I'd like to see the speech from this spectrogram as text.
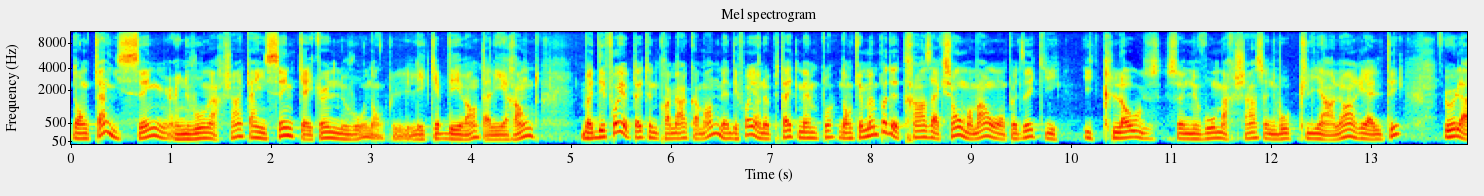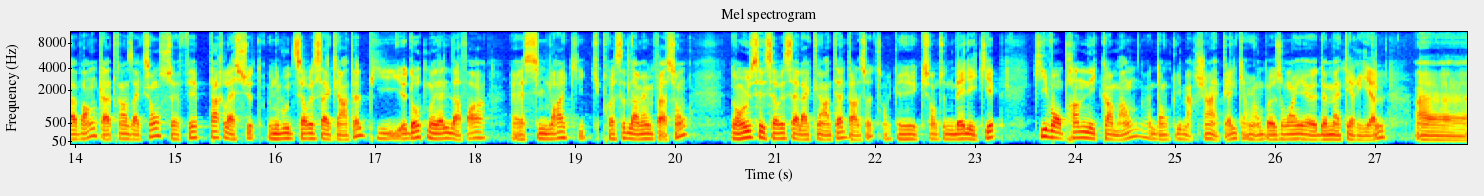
Donc, quand ils signent un nouveau marchand, quand ils signent quelqu'un de nouveau, donc l'équipe des ventes, elle les rentre, ben, des fois, il y a peut-être une première commande, mais des fois, il n'y en a peut-être même pas. Donc, il n'y a même pas de transaction au moment où on peut dire qu'il ils closent ce nouveau marchand, ce nouveau client-là. En réalité, eux, la vente, la transaction se fait par la suite au niveau du service à la clientèle. Puis il y a d'autres modèles d'affaires euh, similaires qui, procèdent de la même façon. Donc, eux, c'est le service à la clientèle par la suite, qui sont, une belle équipe, qui vont prendre les commandes. Donc, les marchands appellent quand ils ont besoin euh, de matériel. Euh,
